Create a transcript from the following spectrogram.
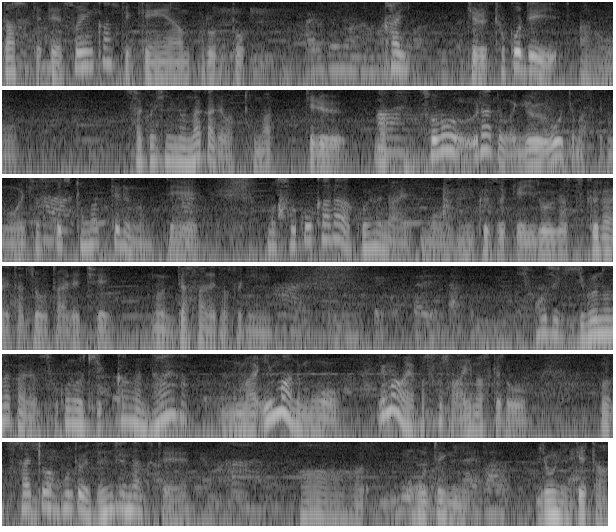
出しててそれに関して原案プロット書いてるとこであの作品の中では止まってる、まあ、その裏でもいろいろ動いてますけども一応そこで止まってるので、はい。もうそこからこういうふうなもう肉付けいろいろ作られた状態でチェもう出された時にはい。正直自分の中ではそこの実感がないか、まあ、今でも今はやっぱ少しはありますけど最初は本当に全然なくてはい。ああ本当に世に出た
